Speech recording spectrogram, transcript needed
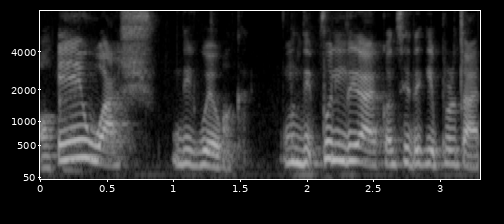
Ok. Eu acho, digo eu. Ok. Um dia- Vou-lhe ligar quando sair daqui a perguntar.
